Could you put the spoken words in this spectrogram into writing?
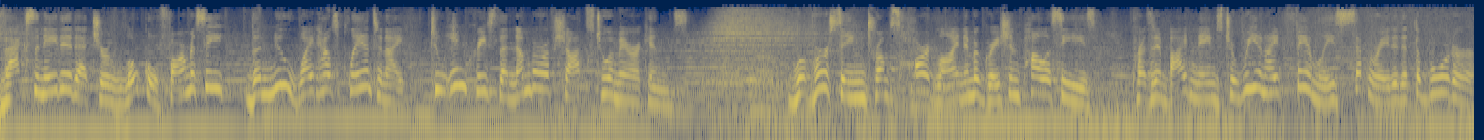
Vaccinated at your local pharmacy? The new White House plan tonight to increase the number of shots to Americans. Reversing Trump's hardline immigration policies. President Biden aims to reunite families separated at the border.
